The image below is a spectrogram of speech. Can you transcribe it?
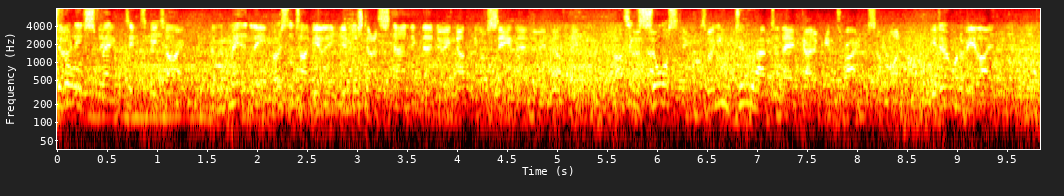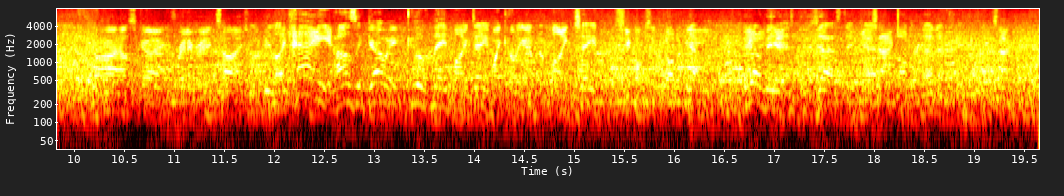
don't expect it to be tight. But admittedly, most of the time you're, you're just kind of standing there doing nothing or sitting there doing nothing. That's exhausting. So when you do have to then kind of interact with someone, you don't want to be like, alright, how's it going? I'm really, really tired. You want to be like, hey, how's it going? You have made my day by coming over to my table. So you've obviously got to be. Yeah, you gotta be enthusiastic and Exactly. Exactly.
